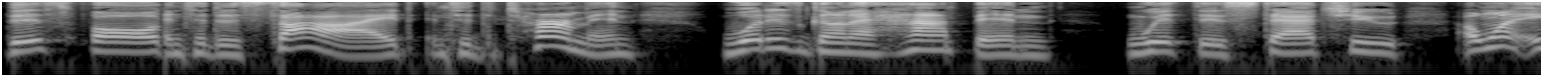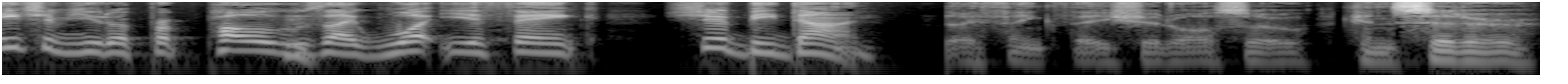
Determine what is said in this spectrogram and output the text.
this fall and to decide and to determine what is going to happen with this statute. I want each of you to propose hmm. like what you think should be done. I think they should also consider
